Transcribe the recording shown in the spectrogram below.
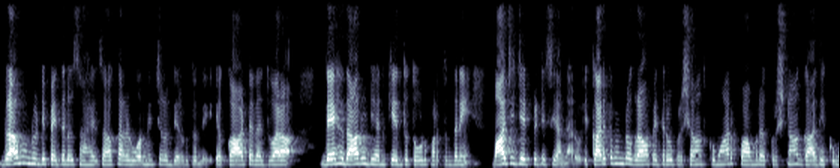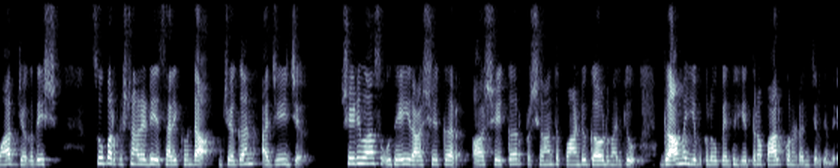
గ్రామం నుండి పెద్దలు సహాయ సహకారాలు అందించడం జరుగుతుంది. ఈ యొక్క ఆటల ద్వారా దేహదారుఢ్యానికి ఎంతో తోడ్పడుతుందని మాజీ జెడ్పీటీసీ అన్నారు. ఈ కార్యక్రమంలో గ్రామ పెద్దలు ప్రశాంత్ కుమార్ పాముల కృష్ణ గాధి కుమార్ జగదీష్ సూపర్ కృష్ణారెడ్డి సరికొండ జగన్ అజీజ్ శ్రీనివాస్ ఉదయ్ రాజశేఖర్ ఆర్ శేఖర్ ప్రశాంత్ పాండుగౌడ్ మరియు గ్రామ యువకులు పెద్ద ఎత్తున పాల్గొనడం జరిగింది.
